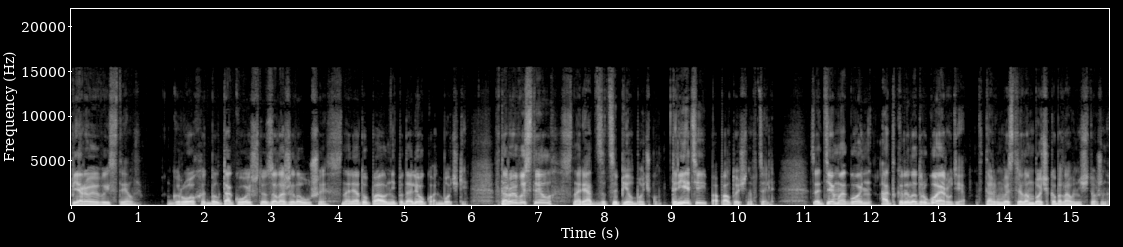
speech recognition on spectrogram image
первый выстрел — Грохот был такой, что заложило уши. Снаряд упал неподалеку от бочки. Второй выстрел — снаряд зацепил бочку. Третий попал точно в цель. Затем огонь открыло другое орудие. Вторым выстрелом бочка была уничтожена.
